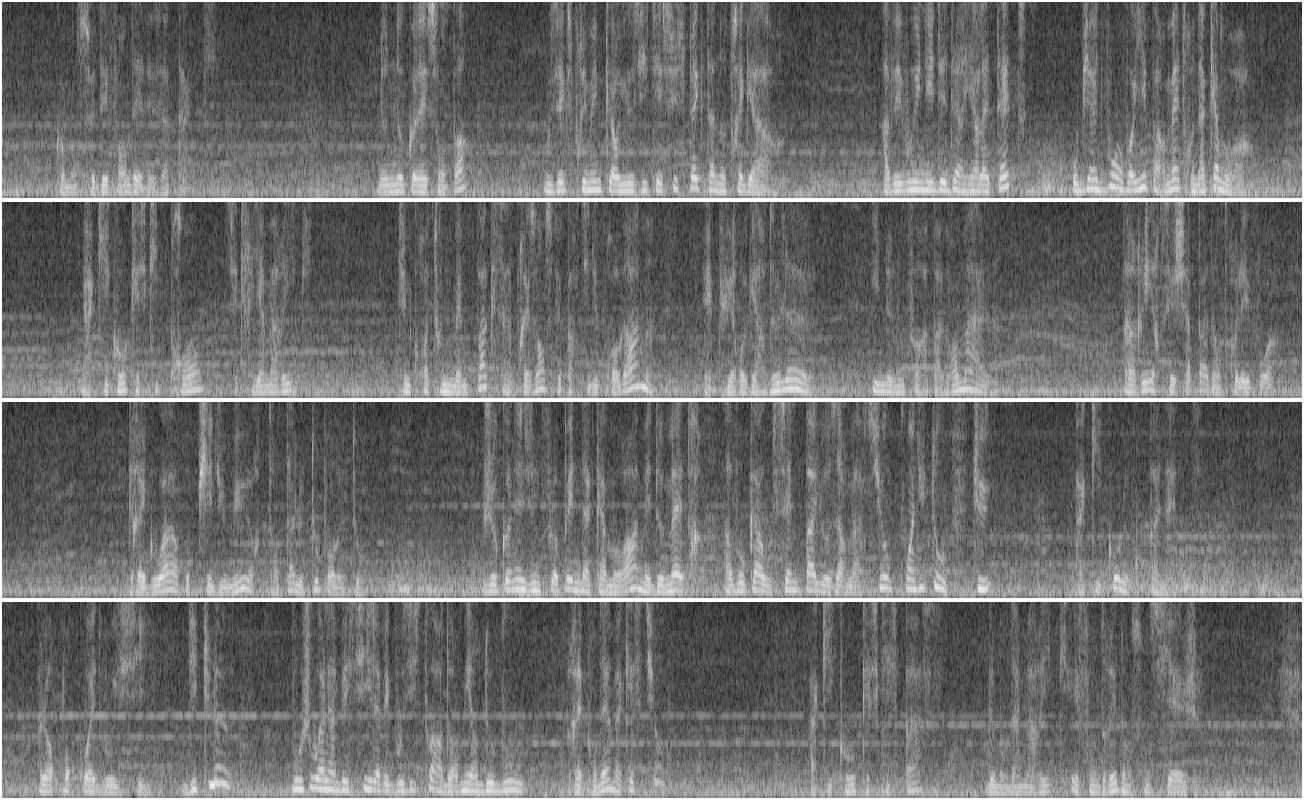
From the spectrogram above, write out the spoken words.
comme on se défendait des attaques. Nous ne nous connaissons pas Vous exprimez une curiosité suspecte à notre égard. Avez-vous une idée derrière la tête? Ou bien êtes-vous envoyé par maître Nakamura? Mais Kiko, qu'est-ce qui te prend? s'écria Marik. Tu ne crois tout de même pas que sa présence fait partie du programme? Et puis regarde-le, il ne nous fera pas grand mal. Un rire s'échappa d'entre les voix. Grégoire, au pied du mur, tenta le tout pour le tout. Je connais une flopée de Nakamura, mais de maître, avocat ou senpai aux arts martiaux, point du tout. Tu. Akiko le coupa net. Alors pourquoi êtes-vous ici? Dites-le. Vous jouez à l'imbécile avec vos histoires à dormir debout. Répondez à ma question. Akiko, qu'est-ce qui se passe? demanda Marik, effondré dans son siège.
